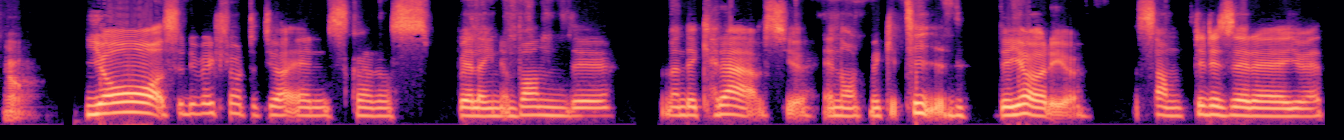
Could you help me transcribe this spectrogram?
Ja. Ja, så det är väl klart att jag älskar att spela innebandy. Men det krävs ju enormt mycket tid. Det gör det ju. Samtidigt är det ju ett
